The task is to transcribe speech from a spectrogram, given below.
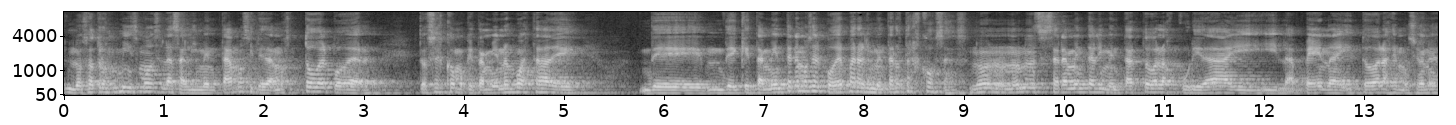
nosotros mismos las alimentamos y le damos todo el poder. Entonces como que también nos muestra de, de, de que también tenemos el poder para alimentar otras cosas, ¿no? No, no necesariamente alimentar toda la oscuridad y, y la pena y todas las emociones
